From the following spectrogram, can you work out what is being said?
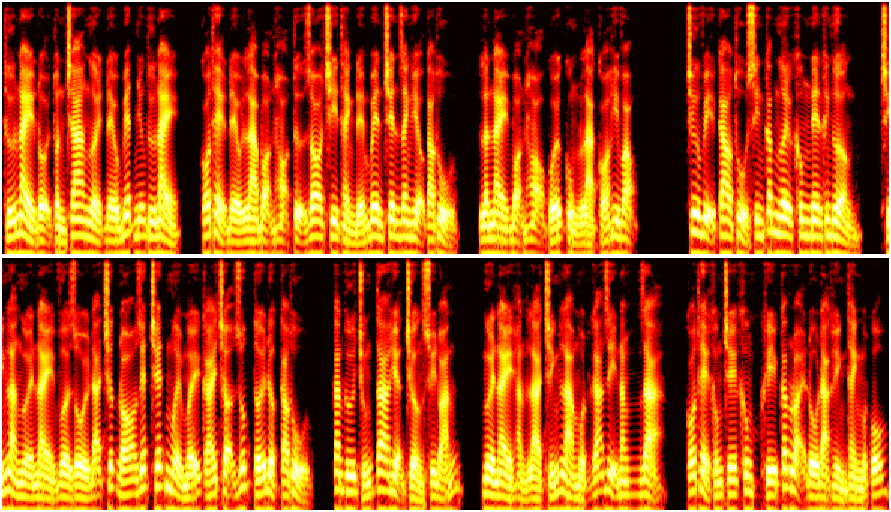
thứ này đội tuần tra người đều biết những thứ này, có thể đều là bọn họ tự do chi thành đến bên trên danh hiệu cao thủ, lần này bọn họ cuối cùng là có hy vọng chư vị cao thủ xin các ngươi không nên khinh thường, chính là người này vừa rồi đã trước đó giết chết mười mấy cái trợ giúp tới được cao thủ, căn cứ chúng ta hiện trường suy đoán, người này hẳn là chính là một gã dị năng giả, có thể khống chế không khí các loại đồ đạc hình thành một cỗ,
